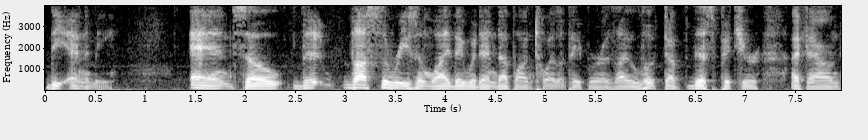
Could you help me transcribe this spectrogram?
the enemy. And so, the, thus the reason why they would end up on toilet paper. As I looked up this picture, I found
